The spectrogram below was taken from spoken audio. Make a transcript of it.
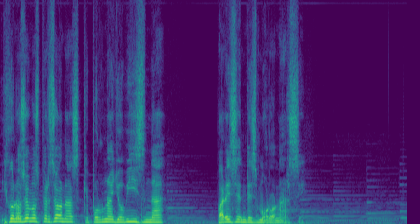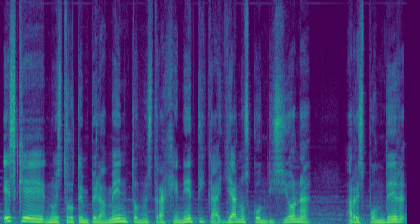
Y conocemos personas que por una llovizna parecen desmoronarse. Es que nuestro temperamento, nuestra genética ya nos condiciona a responder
